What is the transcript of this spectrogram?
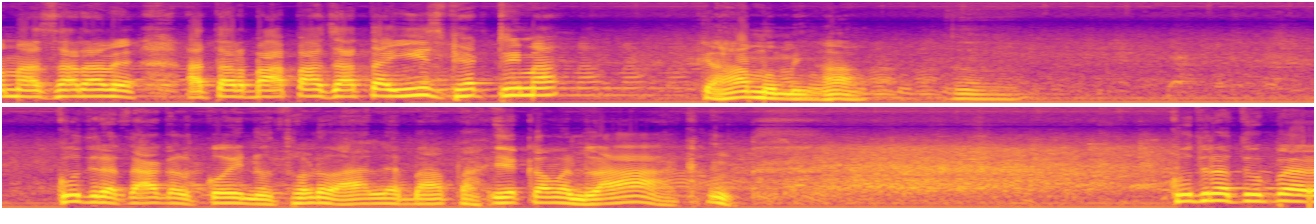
હમાસાર આવે. આ તાર બાપા જાતા ઈ જ ફેક્ટરીમાં કે હા, મમ્મી, હા. કુદરત આગળ કોઈનું થોડો હાલે બાપા. એકાવન લાખ. કુદરત ઉપર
